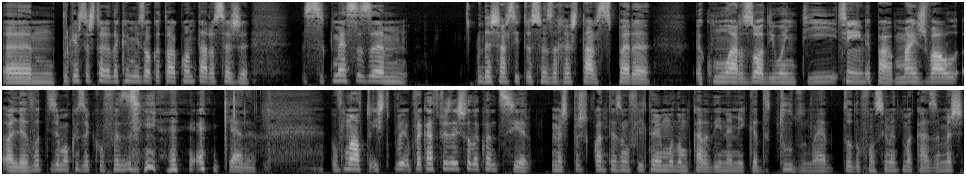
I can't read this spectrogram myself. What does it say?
Um, porque esta história da camisola que eu estou a contar, ou seja, se começas a hum, deixar situações arrastar-se para acumulares ódio em ti, Sim. epá, mais vale. Olha, vou-te dizer uma coisa que eu fazia, que era. Houve uma altura, isto por acaso depois deixou de acontecer, mas depois quando tens um filho também muda um bocado a dinâmica de tudo, não é? De todo o funcionamento de uma casa. Mas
